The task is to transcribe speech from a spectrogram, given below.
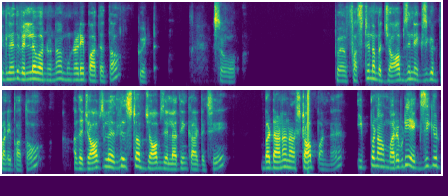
இதுலேருந்து வெளில வரணும்னா முன்னாடியே பார்த்தது தான் குவிட். ஸோ இப்போ ஃபர்ஸ்ட் நம்ம ஜாப்ஸ்ன்னு எக்ஸிக்யூட் பண்ணி பார்த்தோம். அந்த ஜாப்ஸ்ல லிஸ்ட் ஆஃப் ஜாப்ஸ் எல்லாத்தையும் காட்டுச்சு. பட் ஆனால் நான் ஸ்டாப் பண்ணேன். இப்போ நான் மறுபடியும் எக்ஸிக்யூட்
